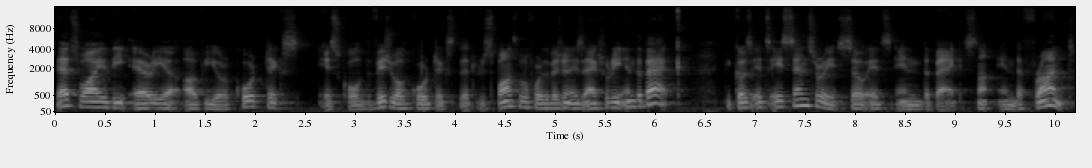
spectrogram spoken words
That's why the area of your cortex is called the visual cortex that's responsible for the vision is actually in the back because it's a sensory, so it's in the back, it's not in the front.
